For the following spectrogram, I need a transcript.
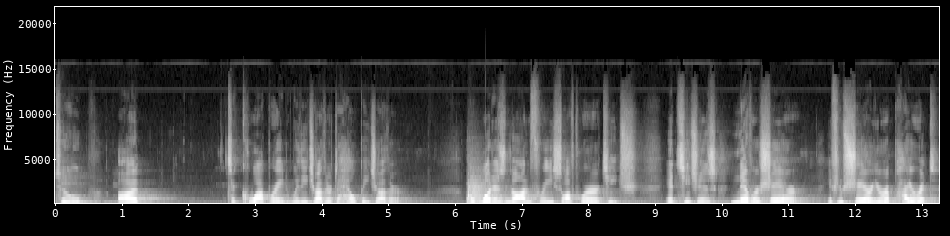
to, uh, to cooperate with each other, to help each other. But what does non free software teach? It teaches never share, if you share, you're a pirate.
